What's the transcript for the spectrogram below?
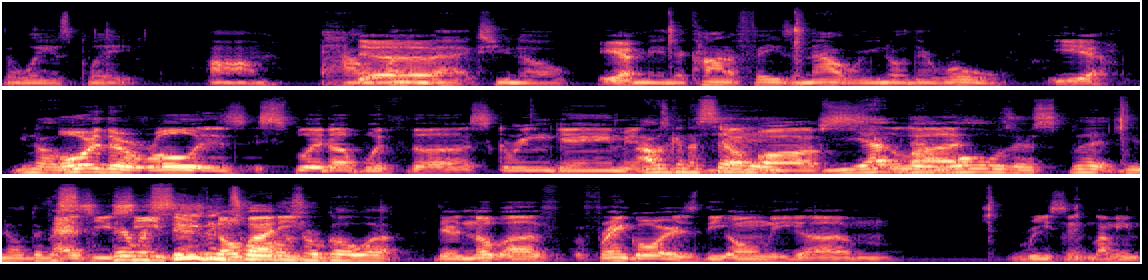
the way it's played. Um, how Yeah. running backs, you know, Yeah, I mean, they're kind of phasing out where you know their role. yeah. You know, Or their role is split up with the screen game and I was gonna say, dump offs yep, their lot. roles are split. You know, the rec- As you their see, receiving nobody- totals will go up. There's no uh Frank Gore is the only um recent I mean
